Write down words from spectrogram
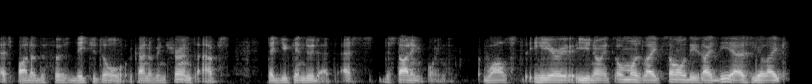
as part of the first digital kind of insurance apps that you can do that as the starting point. Whilst here, you know, it's almost like some of these ideas you're like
